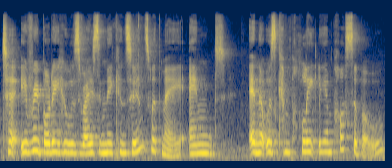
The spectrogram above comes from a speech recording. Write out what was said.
to everybody who was raising their concerns with me. And and it was completely impossible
